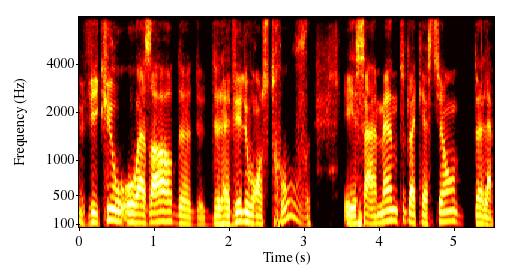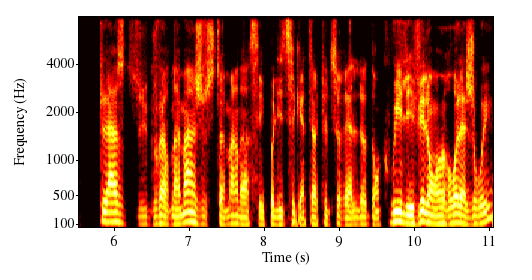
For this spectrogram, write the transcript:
vécue au, hasard de, la ville où on se trouve. Et ça amène toute la question de la place du gouvernement, justement, dans ces politiques interculturelles-là. Donc, oui, les villes ont un rôle à jouer,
